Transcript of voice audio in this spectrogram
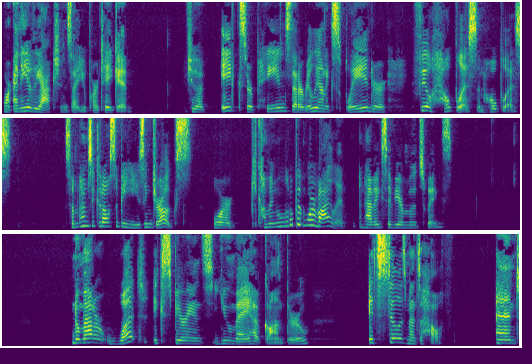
or any of the actions that you partake in. If you have aches or pains that are really unexplained or feel helpless and hopeless, sometimes it could also be using drugs or becoming a little bit more violent and having severe mood swings. No matter what experience you may have gone through, it still is mental health. And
